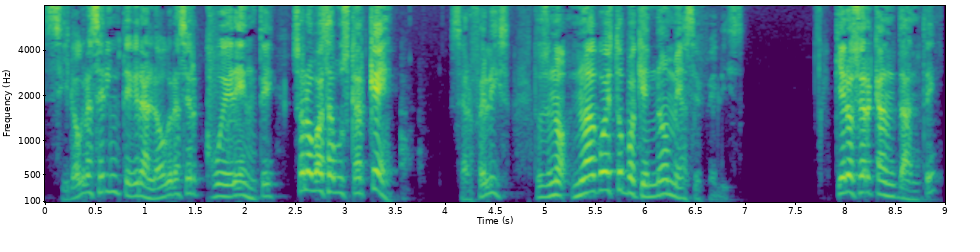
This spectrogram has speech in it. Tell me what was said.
Si logras ser integral, logras ser coherente, solo vas a buscar qué? Ser feliz. Entonces, no, no hago esto porque no me hace feliz. Quiero ser cantante.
